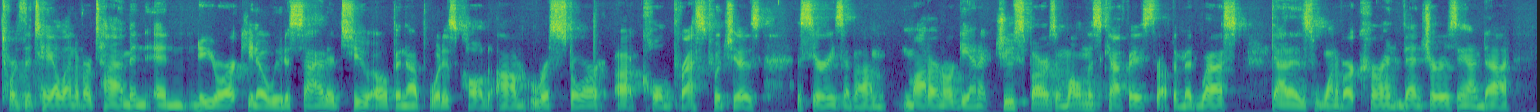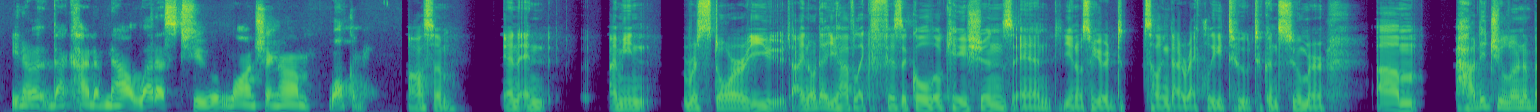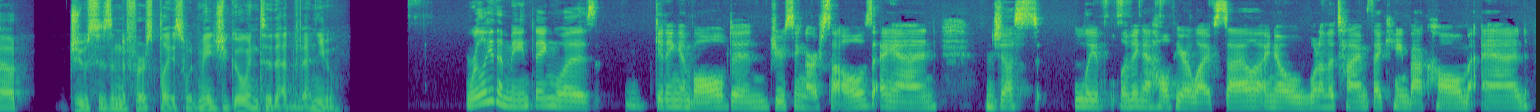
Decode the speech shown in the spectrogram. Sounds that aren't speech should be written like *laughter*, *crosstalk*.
towards the tail end of our time in, in New York, you know, we decided to open up what is called um, Restore uh, Cold Pressed, which is a series of um, modern organic juice bars and wellness cafes throughout the Midwest. That is one of our current ventures, and uh, you know that kind of now led us to launching um, Wellcome. Awesome, and and I mean restore you i know that you have like physical locations and you know so you're selling directly to to consumer um, how did you learn about juices in the first place? What made you go into that venue? Really, the main thing was getting involved in juicing ourselves and just live, living a healthier lifestyle. I know one of the times I came back home and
